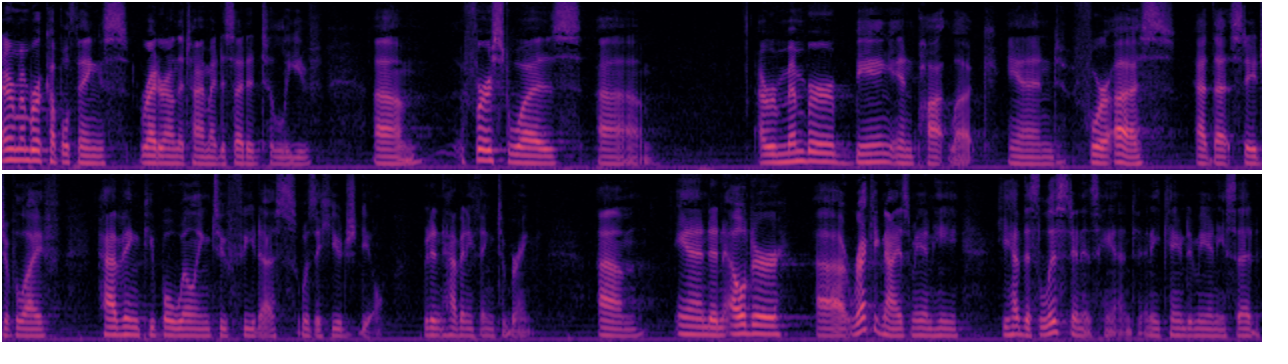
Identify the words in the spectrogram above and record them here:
I remember a couple things right around the time I decided to leave. Um, first was um, I remember being in potluck, and for us at that stage of life, having people willing to feed us was a huge deal. We didn't have anything to bring. Um, and an elder uh, recognized me, and he, he had this list in his hand, and he came to me and he said,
